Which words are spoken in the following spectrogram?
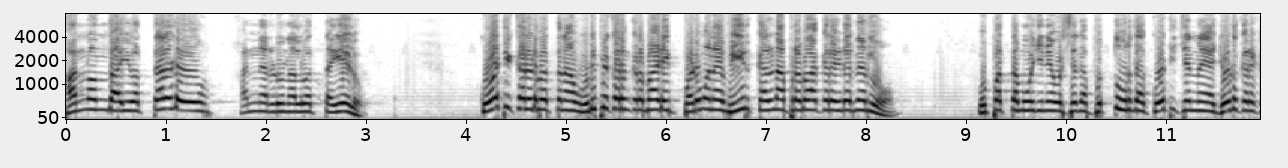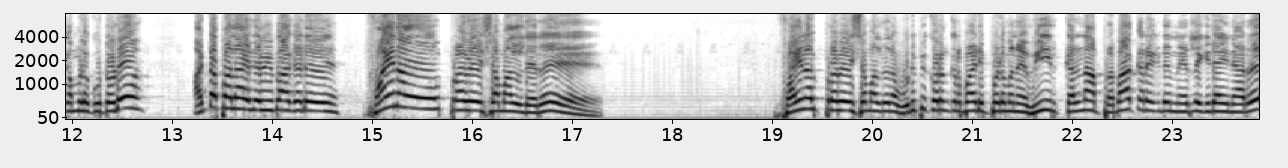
ಹನ್ನೊಂದು ಐವತ್ತೆರಡು, ಹನ್ನೆರಡು ನಲವತ್ತ ಏಳು ಕೋಟಿ ಕರಡು ಬತ್ತನ ಉಡುಪಿ ಕೊರಂಕರಬಾಡಿ ಪಡುಮನೆ ವೀರ್ ಕರ್ಣ ಪ್ರಭಾಕರ ಇಡರ್ನರ್ಲು. ಮುಪ್ಪತ್ತ ಮೂಜನೇ ವರ್ಷದ ಪುತ್ತೂರದ ಕೋಟಿ ಚೆನ್ನಯ ಜೋಡುಕರೆ ಕಮಲ ಕೂಟೋಡು, ಅಡ್ಡಪಲಾಯದ ವಿಭಾಗಡೆ ಫೈನಲ್ ಪ್ರವೇಶ ಮಲ್ದೆರೆ. ಫೈನಲ್ ಪ್ರವೇಶ ಮಲ್ದನ ಉಡುಪಿ ಕೊರಂಕರಪಾಡಿ ಪಡುಮನೆ ವೀರ್ ಕರ್ಣ ಪ್ರಭಾಕರ ಗಿಡ ನೆರ್ಲೆ ಗಿಡ ಏನಾರು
